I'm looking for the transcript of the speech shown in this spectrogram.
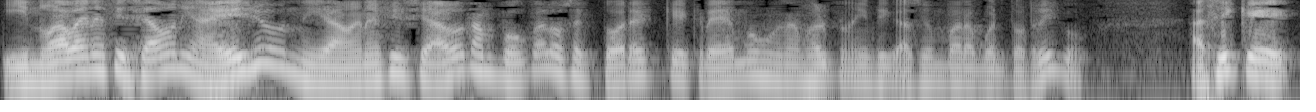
Y no ha beneficiado ni a ellos, ni ha beneficiado tampoco a los sectores que creemos una mejor planificación para Puerto Rico. Así que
